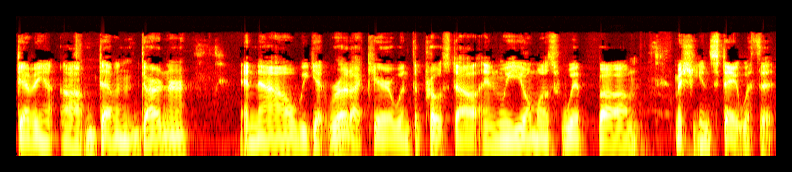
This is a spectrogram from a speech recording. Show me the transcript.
Devin, uh, Devin Gardner and now we get Rudock here with the pro style, and we almost whip um, Michigan State with it.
